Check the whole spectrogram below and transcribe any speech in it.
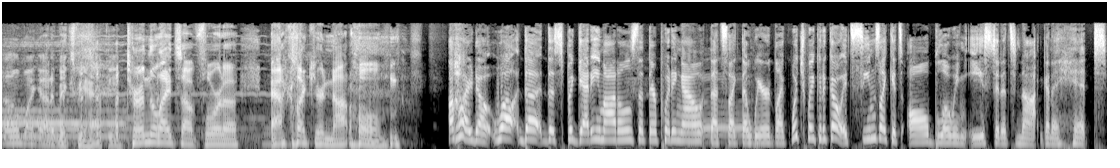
Oh my God, it makes me happy. Turn the lights out, Florida. Act like you're not home. I know. Well, the the spaghetti models that they're putting out, that's like the weird like which way could it go? It seems like it's all blowing east and it's not going to hit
